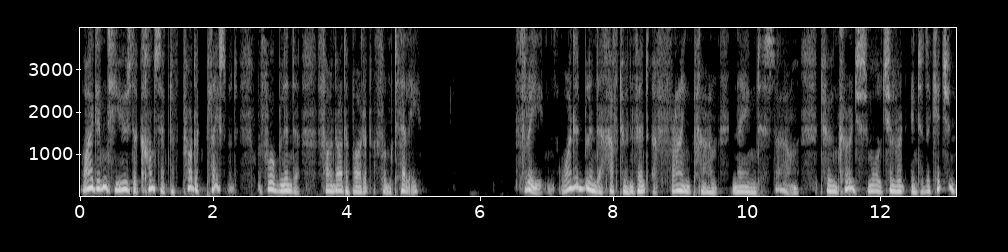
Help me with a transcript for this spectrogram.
why didn't he use the concept of product placement before Belinda found out about it from telly? Three, why did Belinda have to invent a frying pan named Sam to encourage small children into the kitchen?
